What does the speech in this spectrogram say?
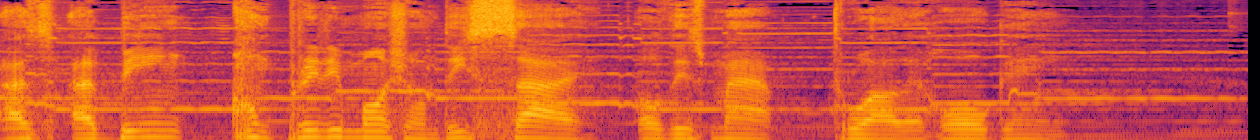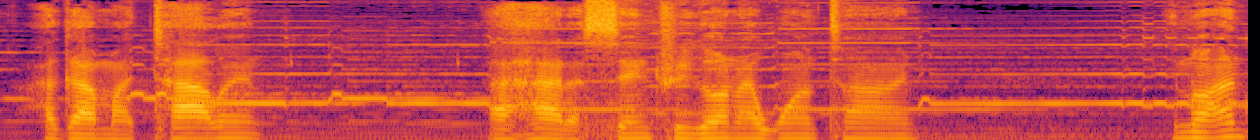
as I've been pretty much on this side of this map throughout the whole game. I got my talent. I had a sentry gun at one time. You know, I'm,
